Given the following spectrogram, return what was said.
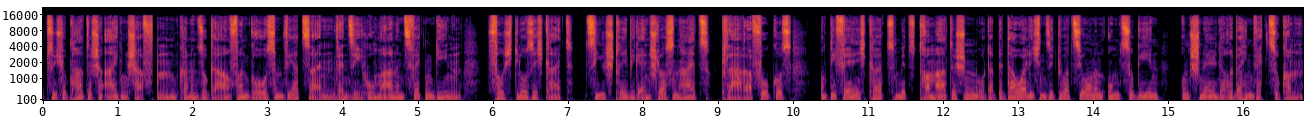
psychopathische Eigenschaften können sogar von großem Wert sein, wenn sie humanen Zwecken dienen, Furchtlosigkeit, zielstrebige Entschlossenheit, klarer Fokus und die Fähigkeit, mit traumatischen oder bedauerlichen Situationen umzugehen und schnell darüber hinwegzukommen.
